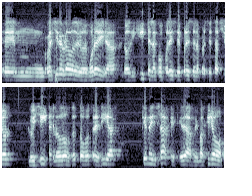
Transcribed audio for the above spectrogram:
Eh, recién hablaba de lo de Moreira, lo dijiste en la conferencia de prensa, en la presentación, lo hiciste los dos, dos o tres días. ¿Qué mensaje que da? Me imagino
